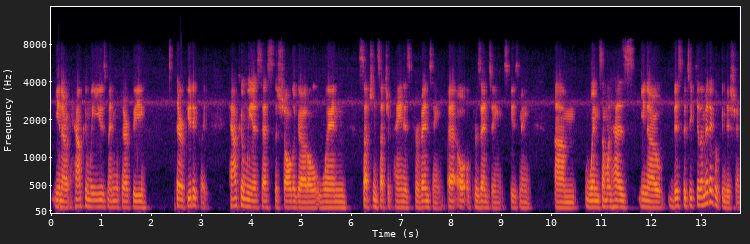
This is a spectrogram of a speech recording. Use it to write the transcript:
you know how can we use manual therapy therapeutically how can we assess the shoulder girdle when such and such a pain is preventing uh, or, or, presenting, excuse me. Um, when someone has, you know, this particular medical condition,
